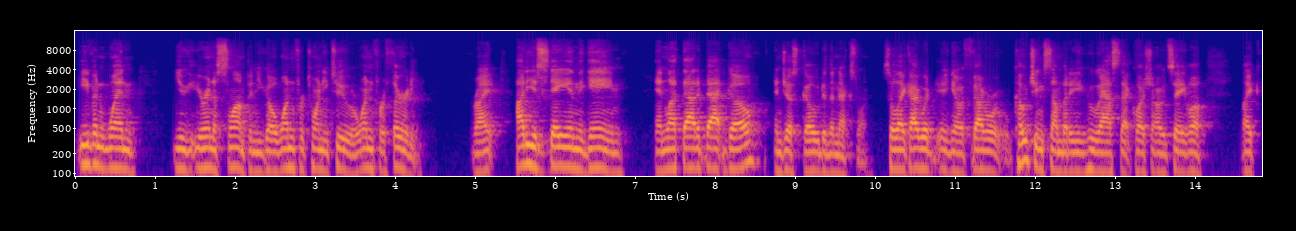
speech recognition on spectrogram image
even when you, you're in a slump and you go one for 22 or one for 30, right? How do you mm-hmm. stay in the game and let that at bat go and just go to the next one? So like I would, you know, if I were coaching somebody who asked that question, I would say, well, like,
